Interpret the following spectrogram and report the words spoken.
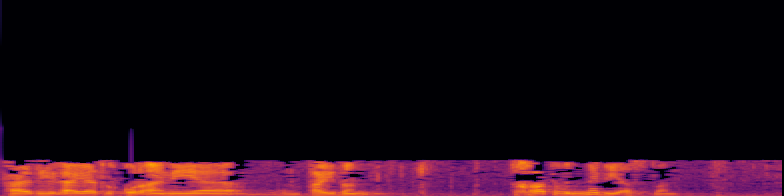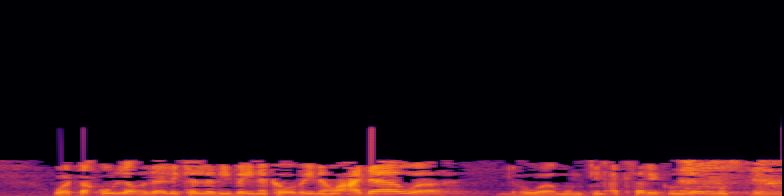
هذه الآيات القرآنية أيضا تخاطب النبي أصلا وتقول له ذلك الذي بينك وبينه عداوة هو ممكن أكثر يكون غير مسلم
